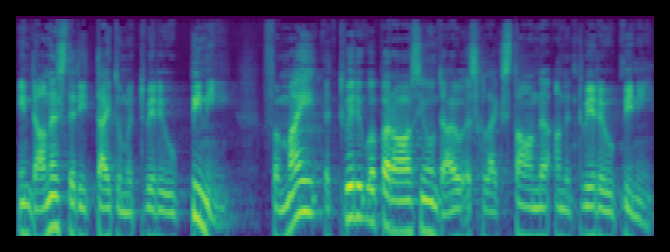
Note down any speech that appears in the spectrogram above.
en dan is dit die tyd om 'n tweede opinie Vir my 'n tweede operasie onthou is gelykstaande aan 'n tweede opinie.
